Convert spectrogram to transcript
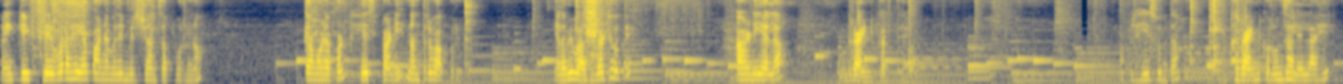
कारण की फ्लेवर आहे या पाण्यामध्ये मिरच्यांचा पूर्ण. त्यामुळे आपण हेच पाणी नंतर वापरू याला मी बाजूला ठेवते आणि याला ग्राइंड करते. आपलं हे सुद्धा ग्राइंड करून झालेलं आहे.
